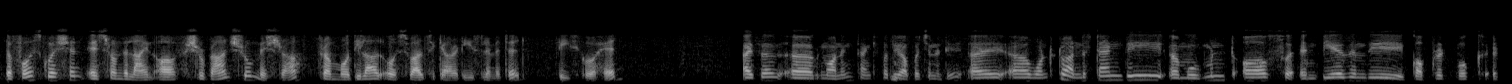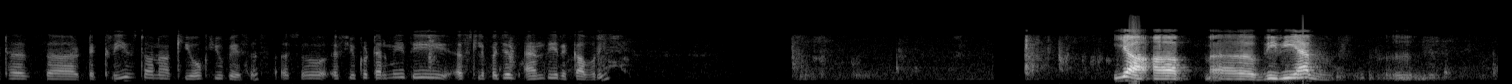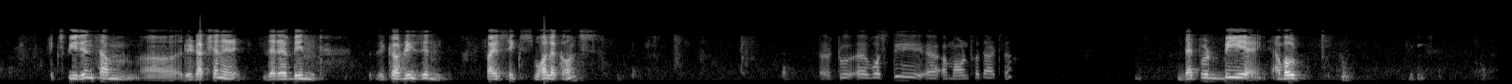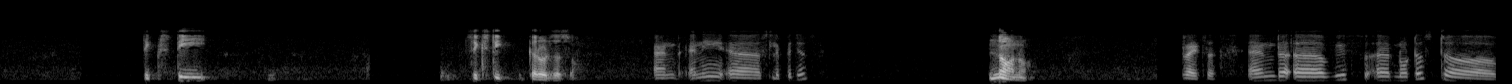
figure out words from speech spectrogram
The first question is from the line of Shubhranshu Mishra from Motilal Oswal Securities Limited. Please go ahead. Hi, sir. Uh, good morning. Thank you for the opportunity. I uh, wanted to understand the uh, movement of NPAs in the corporate book. It has uh, decreased on a QOQ basis. Uh, so if you could tell me the uh, slippages and the recoveries. Yeah, uh, uh, we, we have uh, experienced some uh, reduction in it. There have been recoveries in five, six small accounts to, uh, what's the uh, amount for that, sir? That would be about 60, 60 crores or so. And any uh, slippages? No, no. Right, sir. And uh, we've uh, noticed uh,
